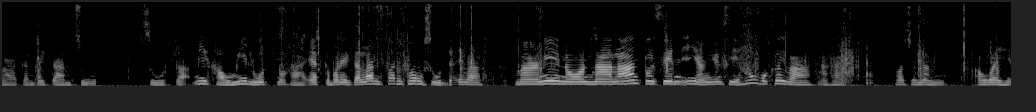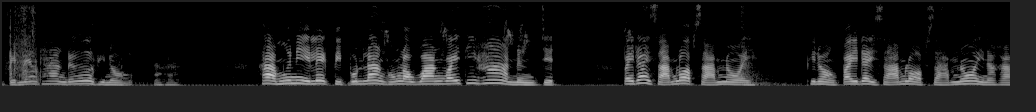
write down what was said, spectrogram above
ว่ากันไปตามสูตร สูตรกะมีเขามีรุดเนาะค่ะแอดก็บ่ได้กะลั่นฟันท่องสูตรได้ว่า มาแน่นอนมาล้านเปอร์เซ็นต์อีหยังจังซี่เฮาบ่เคยว่านะคะ เพราะฉะนั้นเอาไว้ให้เป็นแนวทางเด้อพี่น้องนะคะ ค่ะเมื่อนี้เลขติดบนล่างของเราวางไว้ที่ห้าหนึ่งเจ็ดไปได้สามรอบสามหน่อย พี่น้องไปได้สามรอบสามน้อยนะคะ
